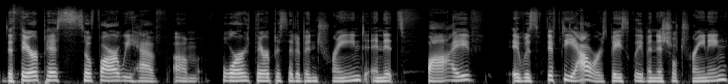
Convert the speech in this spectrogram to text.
The therapists so far, we have um, four therapists that have been trained, and it's five. It was fifty hours basically of initial training,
